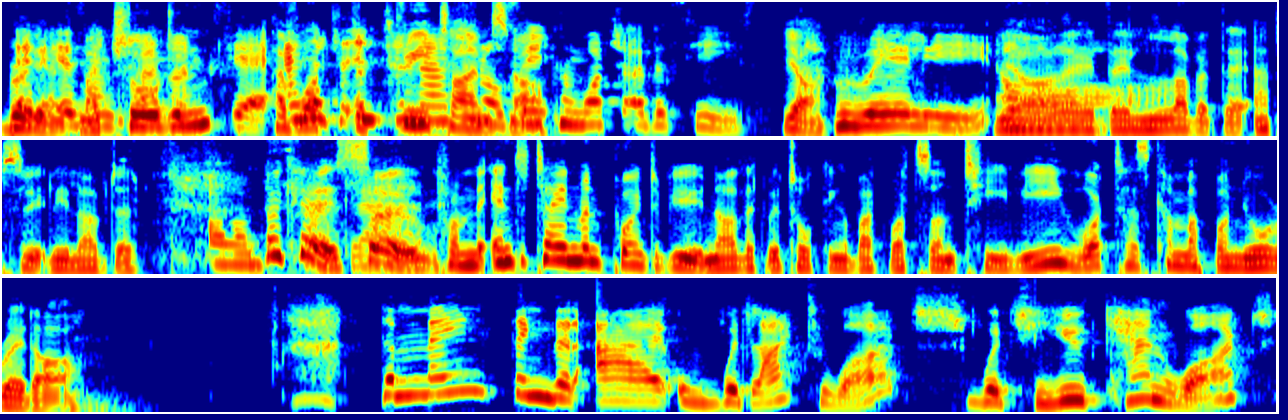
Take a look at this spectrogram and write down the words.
Brilliant. My children Showmax, yeah. have and watched it three times so now. you can watch overseas. Yeah. Really? Yeah, they, they love it. They absolutely loved it. Oh, I'm okay, so so from the entertainment point of view, now that we're talking about what's on TV, what has come up on your radar? The main thing that I would like to watch, which you can watch,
